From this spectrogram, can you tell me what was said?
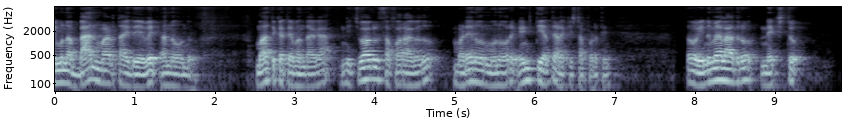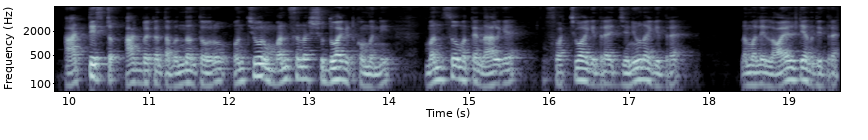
ನಿಮ್ಮನ್ನ ಬ್ಯಾನ್ ಮಾಡ್ತಾ ಇದ್ದೇವೆ ಅನ್ನೋ ಒಂದು ಮಾತುಕತೆ ಬಂದಾಗ ನಿಜವಾಗ್ಲೂ ಸಫರ್ ಆಗೋದು ಮಡೇನೂರು ಮನೋರು ಹೆಂಡ್ತಿ ಅಂತ ಹೇಳಕ್ಕೆ ಇಷ್ಟಪಡ್ತೀನಿ. ಸೊ ಇನ್ಮೇಲಾದರೂ ನೆಕ್ಸ್ಟು ಆರ್ಟಿಸ್ಟ್ ಆಗಬೇಕಂತ ಬಂದಂಥವ್ರು ಒಂಚೂರು ಮನಸ್ಸನ್ನು ಶುದ್ಧವಾಗಿ ಇಟ್ಕೊಂಬನ್ನಿ. ಮನಸ್ಸು ಮತ್ತು ನಾಲ್ಗೆ ಸ್ವಚ್ಛವಾಗಿದ್ದರೆ ಜೆನ್ಯೂನ್ ಆಗಿದ್ದರೆ ನಮ್ಮಲ್ಲಿ ಲಾಯಲ್ಟಿ ಅನ್ನೋದಿದ್ದರೆ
